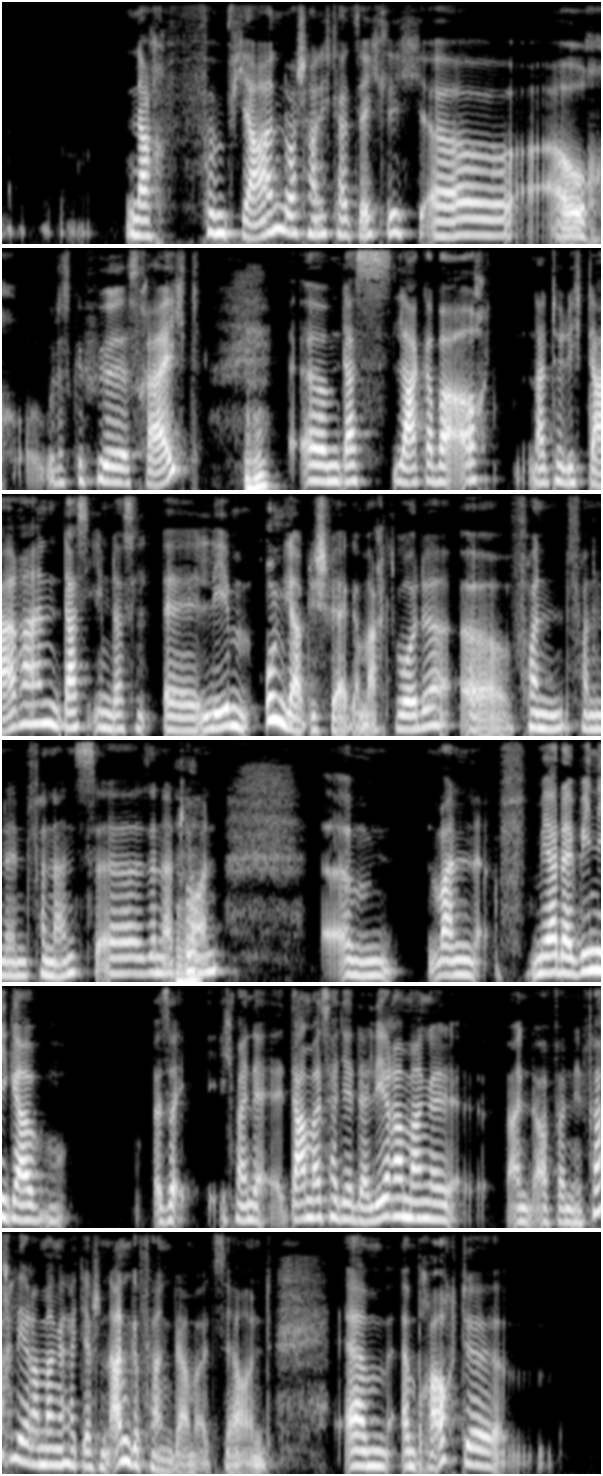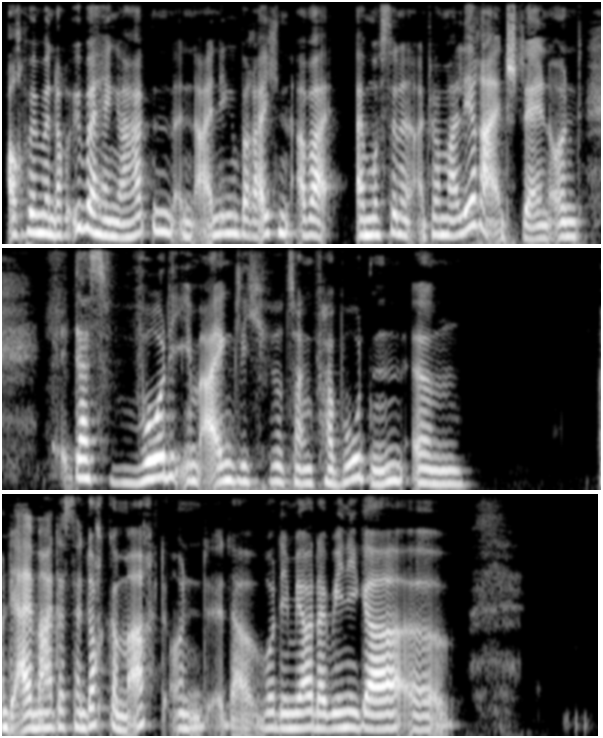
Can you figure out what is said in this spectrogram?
nach fünf Jahren wahrscheinlich tatsächlich äh, auch das Gefühl, es reicht. Mhm. Ähm, das lag aber auch natürlich daran, dass ihm das äh, Leben unglaublich schwer gemacht wurde äh, von von den Finanzsenatoren. Mhm. Ähm, man mehr oder weniger, also ich meine, damals hat ja der Lehrermangel, an, an den Fachlehrermangel hat ja schon angefangen damals, ja, und ähm, er brauchte auch wenn wir noch Überhänge hatten in einigen Bereichen, aber er musste dann einfach mal Lehrer einstellen. Und das wurde ihm eigentlich sozusagen verboten. Ähm, und der Alma hat das dann doch gemacht und da wurde mehr oder weniger, äh,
